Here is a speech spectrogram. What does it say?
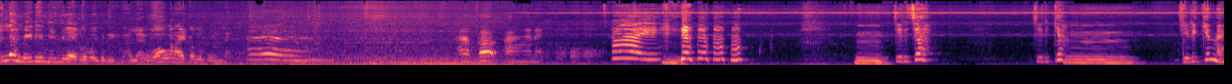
എല്ലാം മീഡിയം രീതിയിലാണ് ഞങ്ങൾ പോയിക്കൊണ്ടിരിക്കുന്നത് അല്ല ഓവറായിട്ടൊന്നും പോകില്ല അപ്പൊ അങ്ങനെ. ഹായ്. ചിരിച്ചേ. ചിരിക്ക. ചിരിക്കുന്നേ.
